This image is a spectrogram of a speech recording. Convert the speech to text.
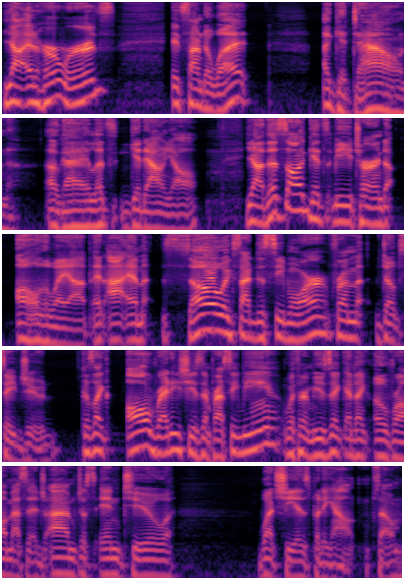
yeah, in her words, it's time to what? A get down. Okay, let's get down, y'all. Yeah, this song gets me turned all the way up, and I am so excited to see more from Dope St. Jude because like already she's impressing me with her music and like overall message. I'm just into what she is putting out. So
